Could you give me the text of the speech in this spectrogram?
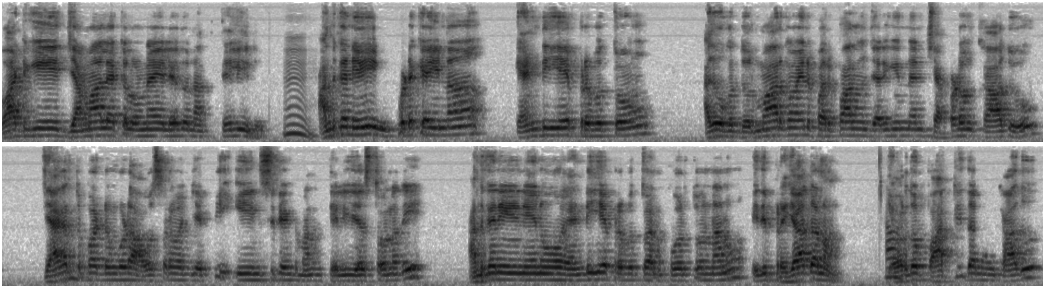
వాటికి జమా లెక్కలు ఉన్నాయో లేదో నాకు తెలియదు. అందుకని ఇప్పటికైనా ఎన్డీఏ ప్రభుత్వం అది ఒక దుర్మార్గమైన పరిపాలన జరిగిందని చెప్పడం కాదు. జాగ్రత్త పడడం కూడా అవసరం అని చెప్పి ఈ ఇన్సిడెంట్ మనకు తెలియజేస్తున్నది. అందుకని నేను ఎన్డీఏ ప్రభుత్వాన్ని కోరుతున్నాను. ఇది ప్రజాధనం. ఎవరిదో పార్టీ ధనం కాదు.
